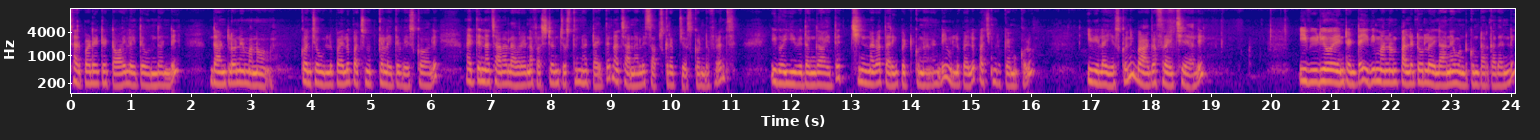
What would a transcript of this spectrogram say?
సరిపడేటట్టు ఆయిల్ అయితే ఉందండి. దాంట్లోనే మనం కొంచెం ఉల్లిపాయలు పచ్చిమిరపకాయలు అయితే వేసుకోవాలి. అయితే నా ఛానల్ ఎవరైనా ఫస్ట్ టైం చూస్తున్నట్టయితే నా ఛానల్ని సబ్స్క్రైబ్ చేసుకోండి ఫ్రెండ్స్. ఇగో ఈ విధంగా అయితే చిన్నగా తరిగి పెట్టుకున్నానండి. ఉల్లిపాయలు పచ్చిమిరపకాయ ముక్కలు ఇవి ఇలా వేసుకొని బాగా ఫ్రై చేయాలి. ఈ వీడియో ఏంటంటే ఇది మనం పల్లెటూరులో ఇలానే వండుకుంటారు కదండి.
